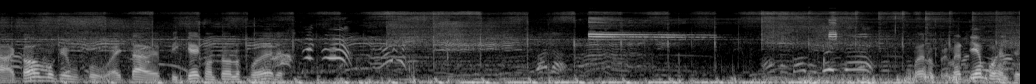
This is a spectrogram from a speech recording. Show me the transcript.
Ah, ¿cómo que? ahí está, piqué con todos los poderes. Bueno, primer tiempo, gente.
